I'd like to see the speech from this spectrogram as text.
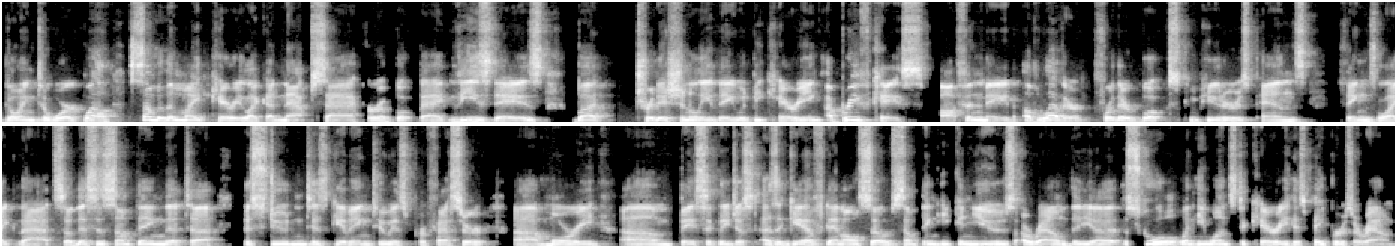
going to work, well, some of them might carry like a knapsack or a book bag these days, but traditionally they would be carrying a briefcase, often made of leather, for their books, computers, pens, things like that. So this is something that uh, the student is giving to his professor, uh, Morrie, um, basically just as a gift, and also something he can use around the uh, the school when he wants to carry his papers around.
